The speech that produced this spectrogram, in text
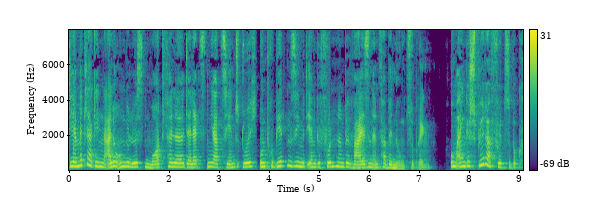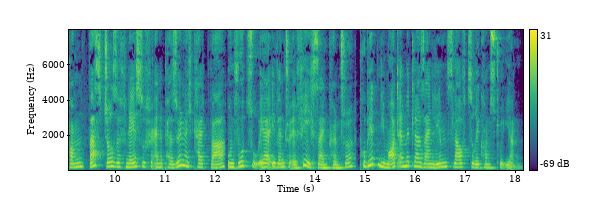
Die Ermittler gingen alle ungelösten Mordfälle der letzten Jahrzehnte durch und probierten sie mit ihren gefundenen Beweisen in Verbindung zu bringen. Um ein Gespür dafür zu bekommen, was Joseph Naso für eine Persönlichkeit war und wozu er eventuell fähig sein könnte, probierten die Mordermittler seinen Lebenslauf zu rekonstruieren.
